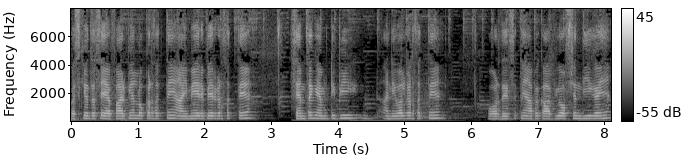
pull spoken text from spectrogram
उसके अंदर से एफ़ आर पी अनलॉक कर सकते हैं आई में रिपेयर कर सकते हैं। सैमसंग एम टी पी अनिवल कर सकते हैं। और देख सकते हैं यहाँ पे काफ़ी ऑप्शन दिए गए हैं।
